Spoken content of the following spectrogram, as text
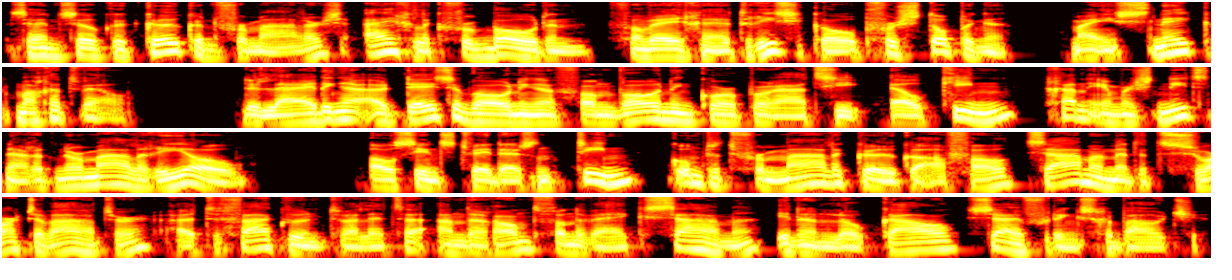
zijn zulke keukenvermalers eigenlijk verboden vanwege het risico op verstoppingen, maar in Sneek mag het wel. De leidingen uit deze woningen van woningcorporatie Elkien gaan immers niet naar het normale riool. Al sinds 2010 komt het vermalen keukenafval samen met het zwarte water uit de vacuümtoiletten aan de rand van de wijk samen in een lokaal zuiveringsgebouwtje.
